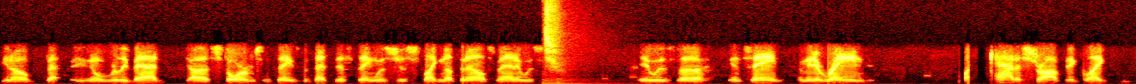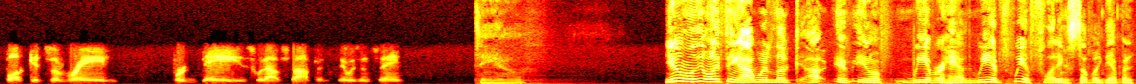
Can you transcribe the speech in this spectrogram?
you know, you know, really bad uh, storms and things. But that this thing was just like nothing else, man. It was it was uh, insane. I mean, it rained like, catastrophic, like buckets of rain for days without stopping. It was insane. Damn. You know, the only thing I would look out if you know if we ever have we have we have flooding stuff like that, but it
